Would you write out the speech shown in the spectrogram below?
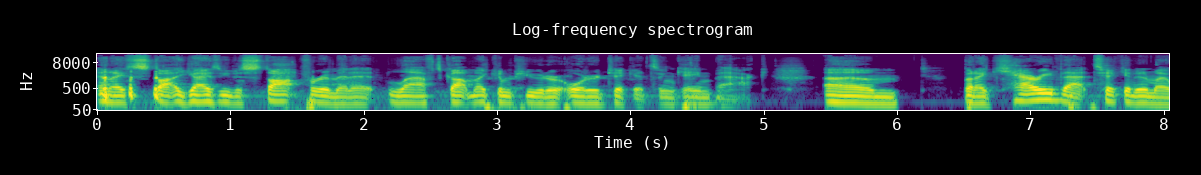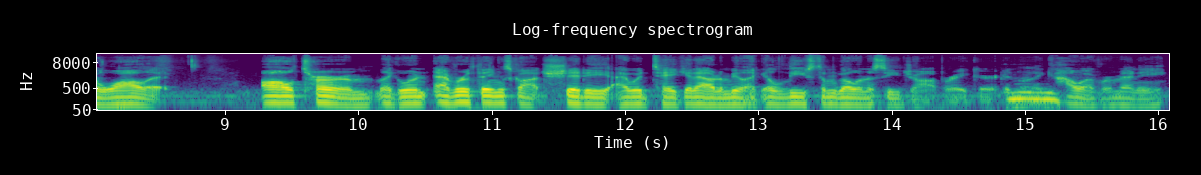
and I stopped. You guys need to stop for a minute. Left, got my computer, ordered tickets, and came back. Um, but I carried that ticket in my wallet all term, like whenever things got shitty, I would take it out and be like, at least I'm going to see Jawbreaker in like mm. however many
